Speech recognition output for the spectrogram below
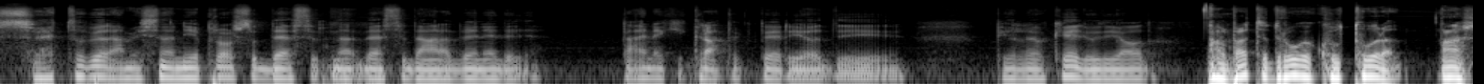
Sve to bilo, ja mislim da nije prošlo 10, na 10 dana, dve nedelje. Taj neki kratak period i bilo je okej, okay, ljudi, ja odoh. Ali, brate, druga kultura. Znaš,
